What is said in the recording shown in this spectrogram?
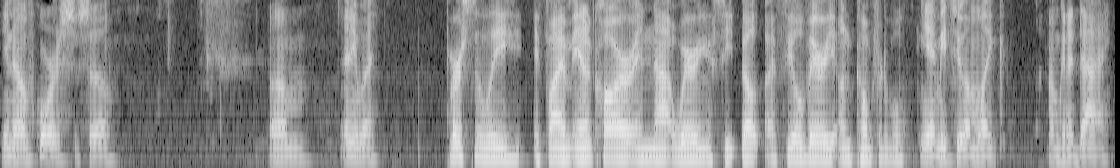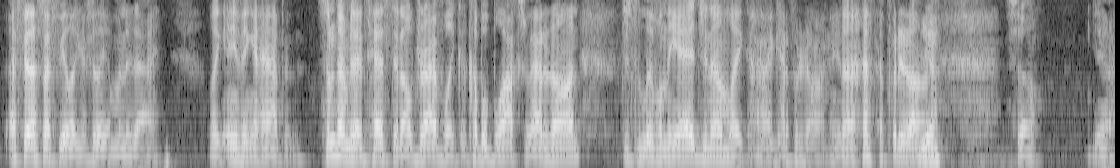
You know, of course. So, um, anyway, Personally, if I'm in a car and not wearing a seatbelt, I feel very uncomfortable. Yeah, me too. I'm like, I'm gonna die. I feel that's what I feel like. I feel like I'm gonna die. Like anything can happen. Sometimes I test it. I'll drive like a couple blocks without it on, just to live on the edge, and I'm like, oh, I gotta put it on. You know, I put it on. Yeah. So, yeah,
